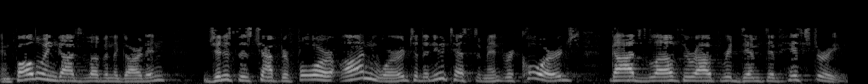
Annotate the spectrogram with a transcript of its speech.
And following God's love in the garden, Genesis chapter 4 onward to the New Testament records God's love throughout redemptive history.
